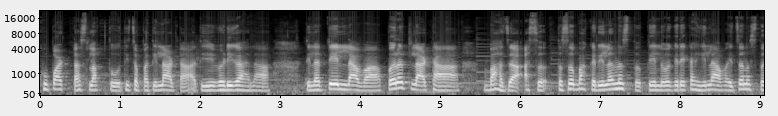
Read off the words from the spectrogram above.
खूप आठ तास लागतो. ती चपाती लाटा ती घडी घाला तिला तेल लावा परत लाटा भाजा असं. तसं भाकरीला नसतं. तेल वगैरे काही लावायचं नसतं.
